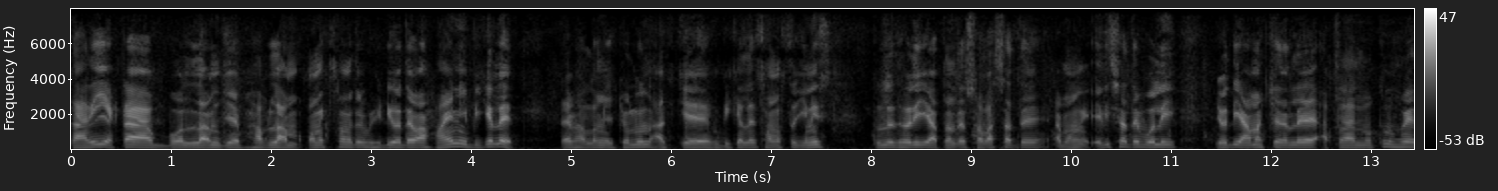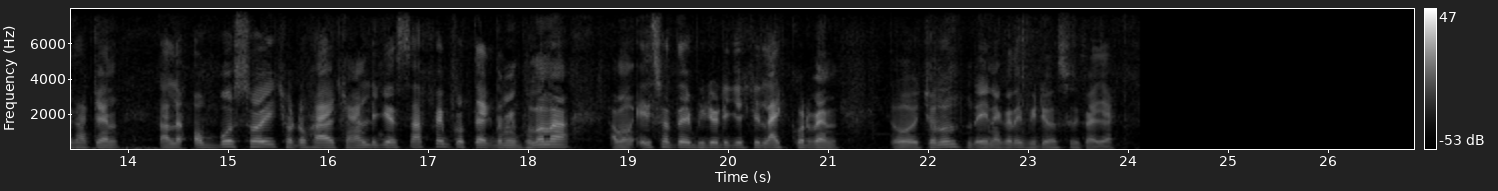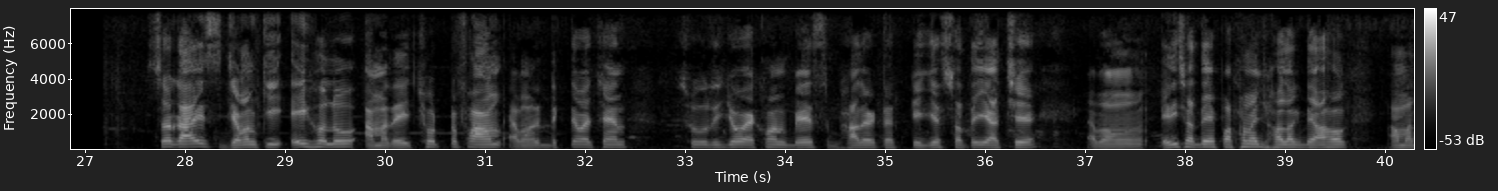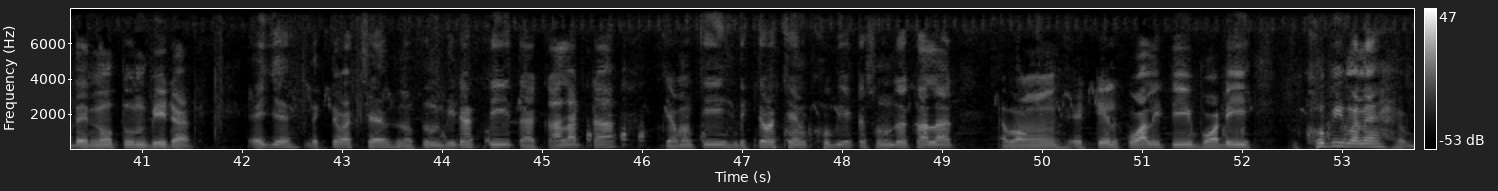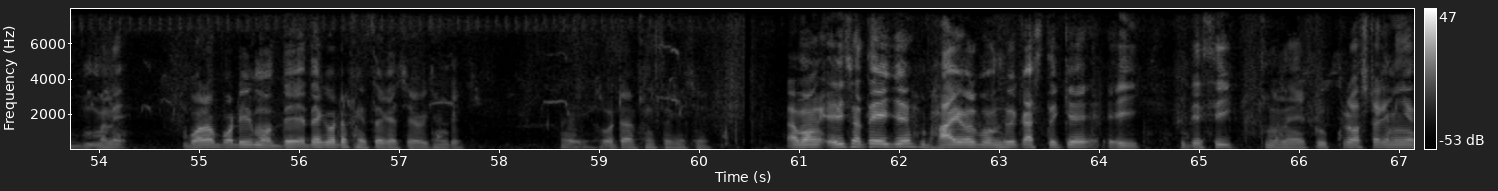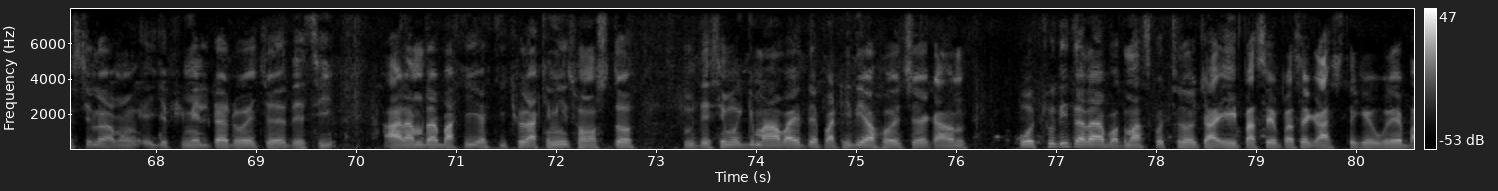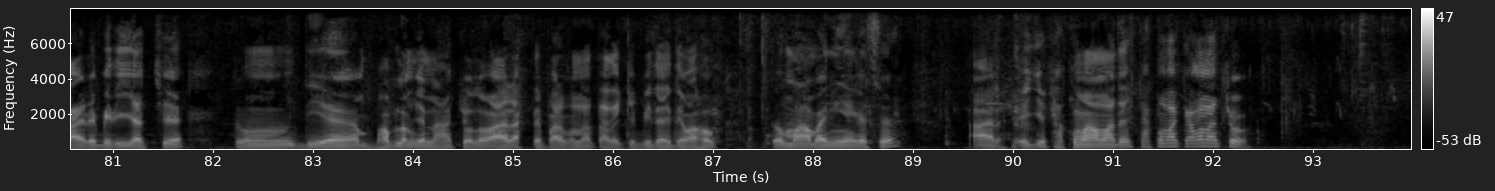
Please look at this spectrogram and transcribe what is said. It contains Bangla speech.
তারই একটা বললাম যে ভাবলাম অনেক সময় তো ভিডিও দেওয়া হয়নি বিকেলের তাই ভাবলাম যে চলুন আজকে বিকেলের সমস্ত জিনিস তুলে ধরি আপনাদের সবার সাথে এবং এরই সাথে বলি, যদি আমার চ্যানেলে আপনারা নতুন হয়ে থাকেন, তাহলে অবশ্যই ছোট ভাইয়ের চ্যানেলটিকে সাবস্ক্রাইব করতে একদমই ভুলো না এবং এর সাথে ভিডিওটিকে একটি লাইক করবেন। তো চলুন দেরি না করে ভিডিও শুরু করা যাক। সো গাইস যেমন কি এই হলো আমাদের ছোট্ট ফার্ম এবং দেখতে পাচ্ছেন সূর্য এখন বেশ ভালো একটা তেজের সাথেই আছে এবং এরই সাথে প্রথমে ঝলক দেওয়া হোক আমাদের নতুন বিডার এই যে দেখতে পাচ্ছেন, নতুন বিডারটি তার কালারটা যেমন কি দেখতে পাচ্ছেন, খুবই একটা সুন্দর কালার এবং এর টেল কোয়ালিটি বডি খুবই মানে মানে বড় বডির মধ্যে দেখ ওটা ফেঁসে গেছে ওইখানটায় এই, ওটা ফেঁসে গেছে। এবং এর সাথে এই যে ভাই ওর বন্ধুর কাছ থেকে এই দেশি মানে একটু ক্রসটাকে নিয়ে এসেছিল এবং এই যে ফিমেলটা রয়েছে দেশি আর আমরা বাকি আর কিছু রাখিনি। সমস্ত দেশি মুরগি মা বাড়িতে পাঠিয়ে দেওয়া হয়েছে কারণ প্রচুরই তারা বদমাস করছিল এই পাশে ওই পাশে গাছ থেকে উড়ে বাইরে বেরিয়ে যাচ্ছে। তো দিয়ে ভাবলাম যে না চলো আর রাখতে পারব না তাদেরকে বিদায় দেওয়া হোক। তো মা বাই নিয়ে গেছে। আর এই যে ঠাকুমা আমাদের ঠাকুমা কেমন আছো?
